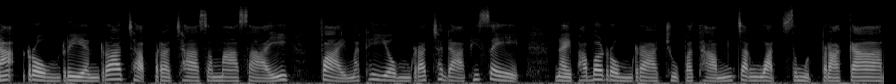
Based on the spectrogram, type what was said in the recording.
ณโรงเรียนราชประชาสมาสัยฝ่ายมัธยมรัชดาพิเศษในพระบรมราชูปถัมภ์จังหวัดสมุทรปราการ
